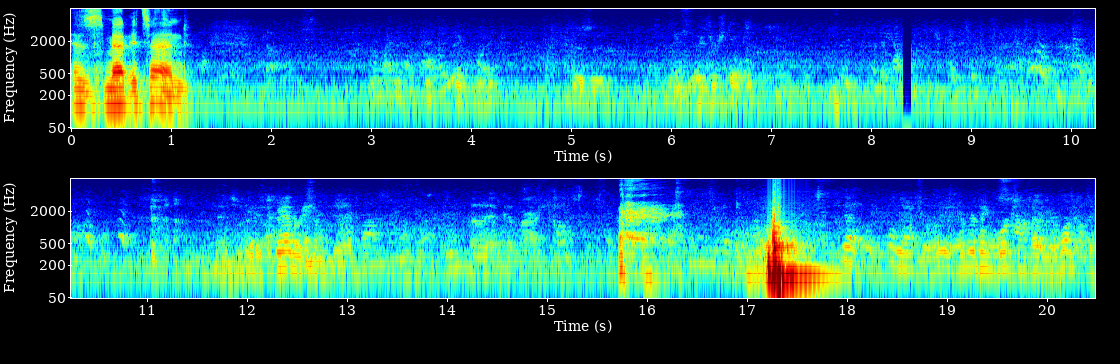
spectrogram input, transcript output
has met its end. Does it, laser still work? Its batteries aren't dead. Yeah, well, naturally, everything works until you want it to.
